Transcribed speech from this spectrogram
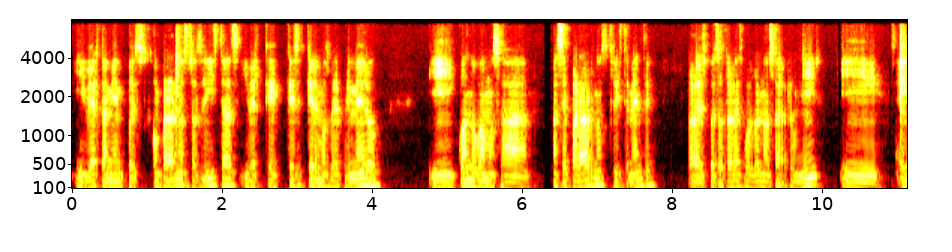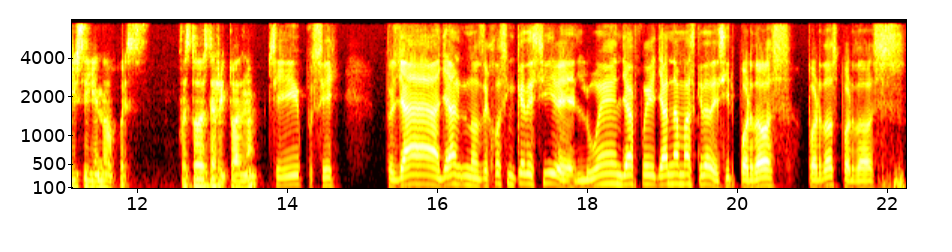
Y ver también, pues, comparar nuestras listas y ver qué, qué queremos ver primero y cuándo vamos a, a separarnos, tristemente, para después otra vez volvernos a reunir y, e ir siguiendo pues, pues todo este ritual, ¿no? Sí, pues sí. Pues ya, ya nos dejó sin qué decir. El Luen ya fue, ya nada más queda decir por dos, por dos, por dos.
